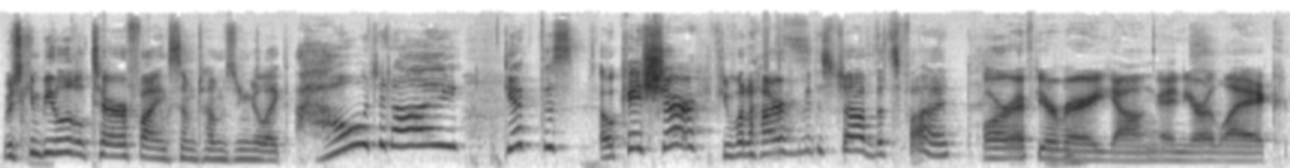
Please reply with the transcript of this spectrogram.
Which can be a little terrifying sometimes when you're like, how did I get this? Okay, sure. If you want to hire me this job, that's fine. Or if you're very young and you're like,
